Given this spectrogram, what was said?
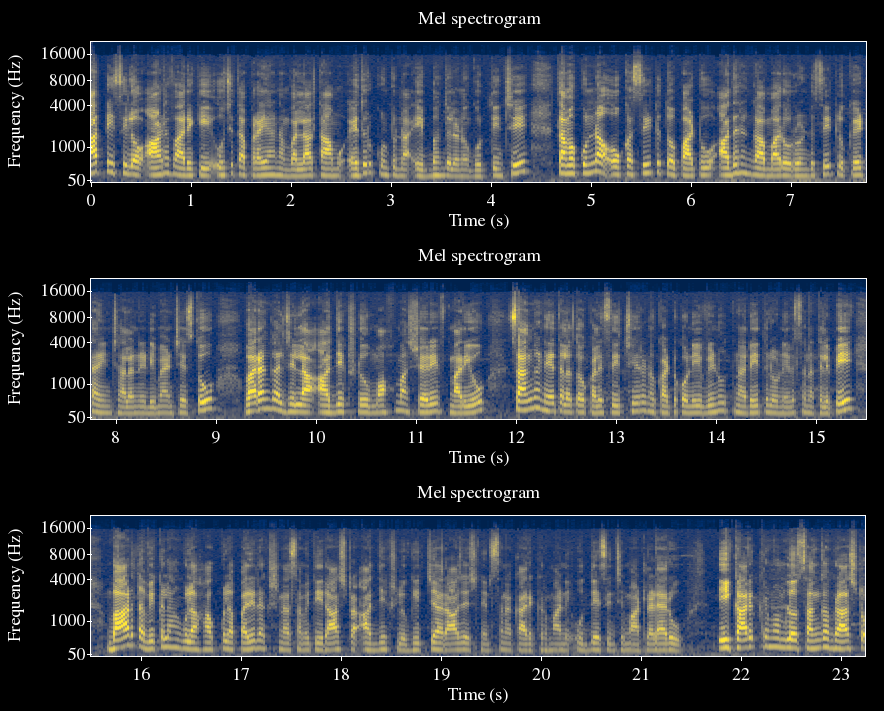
ఆర్టీసీలో ఆడవారికి ఉచిత ప్రయాణం వల్ల తాము ఎదుర్కొంటున్న ఇబ్బందులను గుర్తించి తమకున్న ఒక సీటుతో పాటు అదనంగా మరో రెండు సీట్లు కేటాయించాలని డిమాండ్ చేస్తూ వరంగల్ జిల్లా అధ్యక్షుడు మొహమ్మద్ షరీఫ్ మరియు సంఘ నేతలతో కలిసి చీరను కట్టుకొని వినూత్న రీతిలో నిరసన తెలిపి భారత వికలాంగుల హక్కుల పరిరక్షణ సమితి రాష్ట్ర అధ్యక్షులు గిజ్జా రాజేష్ నిరసన కార్యక్రమాన్ని ఉద్దేశించి మాట్లాడారు. ఈ కార్యక్రమంలో సంఘం రాష్ట్ర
